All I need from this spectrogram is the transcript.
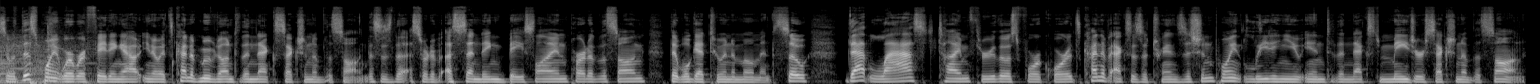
So at this point where we're fading out, you know, it's kind of moved on to the next section of the song. This is the sort of ascending bass line part of the song that we'll get to in a moment. So that last time through those four chords kind of acts as a transition point leading you into the next major section of the song.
